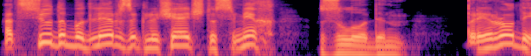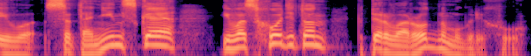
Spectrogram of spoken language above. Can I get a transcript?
Отсюда Бодлер заключает, что смех злобен, природа его сатанинская, и восходит он к первородному греху.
